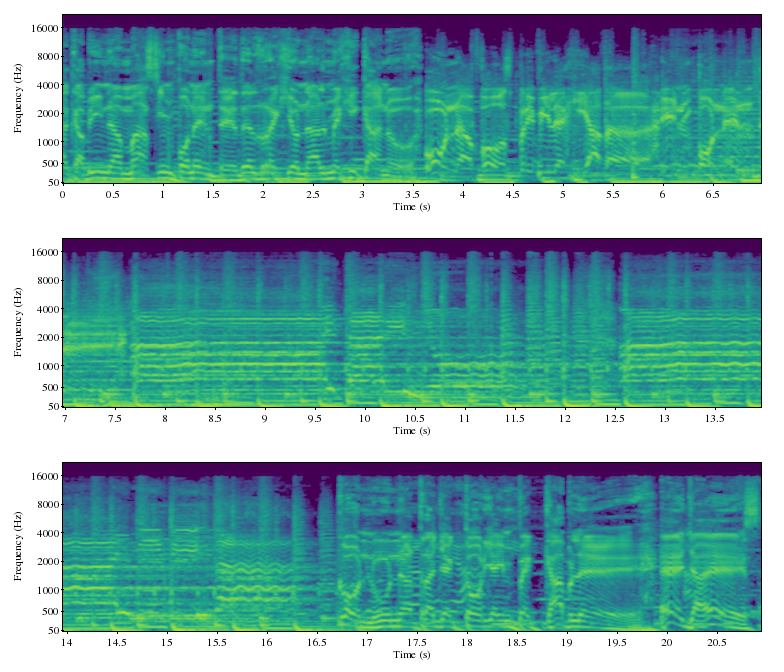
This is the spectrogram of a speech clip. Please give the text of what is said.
la cabina más imponente del regional mexicano. Una voz privilegiada, imponente. Una trayectoria impecable. Ella es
